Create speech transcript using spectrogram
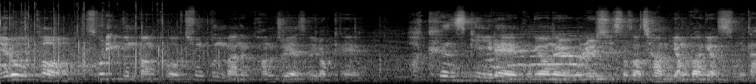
네, 예로부터 소리꾼 많고 춤꾼 많은 광주에서 이렇게 아, 큰 스케일의 공연을 올릴 수 있어서 참 영광이었습니다.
